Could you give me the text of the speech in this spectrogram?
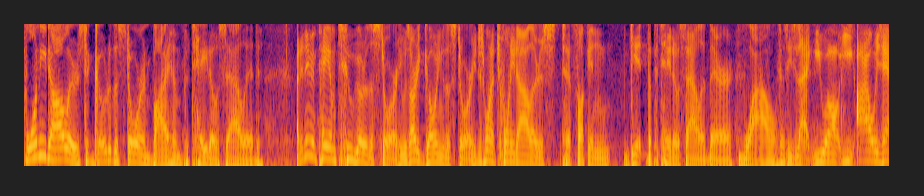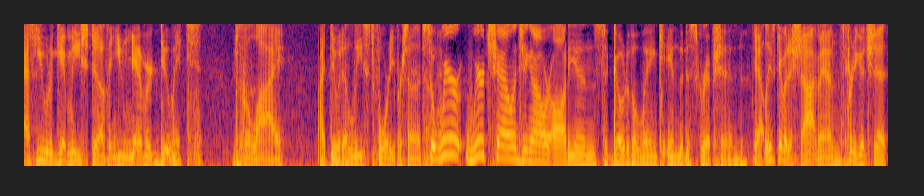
twenty dollars to go to the store and buy him potato salad. I didn't even pay him to go to the store. He was already going to the store. He just wanted twenty dollars to fucking get the potato salad there. Wow. Because he's like, you all, you, I always ask you to get me stuff, and you never do it, which is a lie. I do it at least forty percent of the time. So we're we're challenging our audience to go to the link in the description. Yeah, at least give it a shot, man. It's pretty good shit.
